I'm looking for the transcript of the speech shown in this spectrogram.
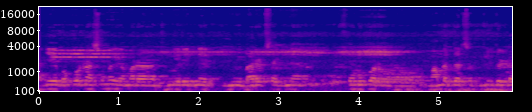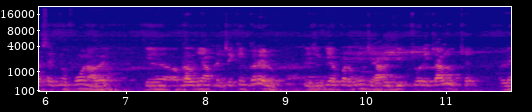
આજે બપોરના સમયે અમારા જુનિયર ઇજનેર યુવી બારેટ સાહેબને ફોન ઉપર મામલતદાર સાહેબ ગીરગઢડા સાહેબનો ફોન આવેલ કે અગાઉ જ્યાં આપણે ચેકિંગ કરેલું એ જગ્યા પર શું છે, હાલ જીપ ચોરી ચાલુ જ છે. એટલે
